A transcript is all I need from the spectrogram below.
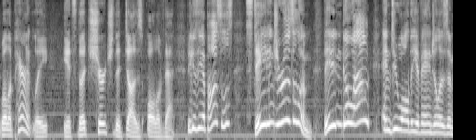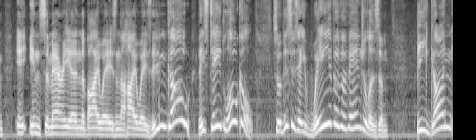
Well, apparently, it's the church that does all of that. Because the apostles stayed in Jerusalem. They didn't go out and do all the evangelism in Samaria and the byways and the highways. They didn't go, they stayed local. So this is a wave of evangelism begun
